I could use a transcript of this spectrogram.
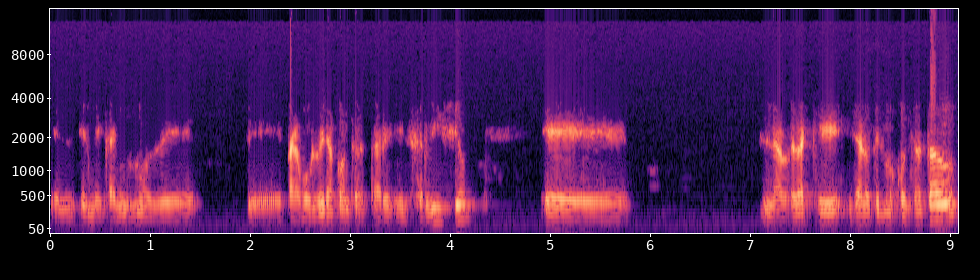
el, mecanismo de, para volver a contratar el servicio. Eh, la verdad que ya lo tenemos contratado,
